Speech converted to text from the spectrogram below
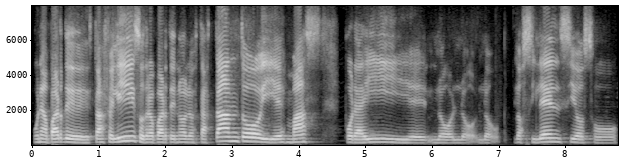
una parte estás feliz, otra parte no lo estás tanto y es más por ahí eh, los silencios o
